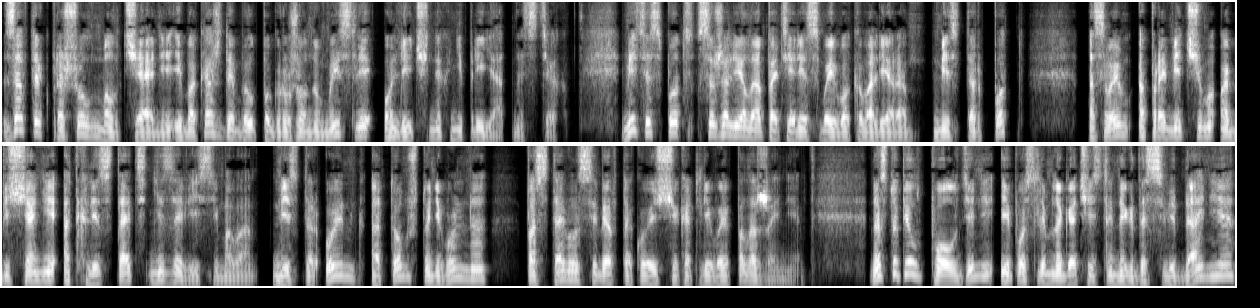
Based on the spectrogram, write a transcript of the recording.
Завтрак прошел в молчании, ибо каждый был погружен в мысли о личных неприятностях. Миссис Пот сожалела о потере своего кавалера. Мистер Пот о своем опрометчивом обещании отхлестать независимого. Мистер Уинг о том, что невольно поставил себя в такое щекотливое положение. Наступил полдень, и после многочисленных «до свидания»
